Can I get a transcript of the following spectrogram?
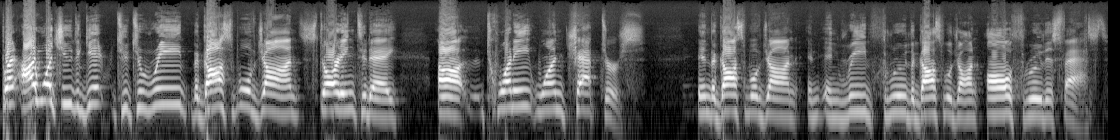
but I want you to get to, to read the Gospel of John starting today, uh, 21 chapters in the Gospel of John and, and read through the Gospel of John all through this fast.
